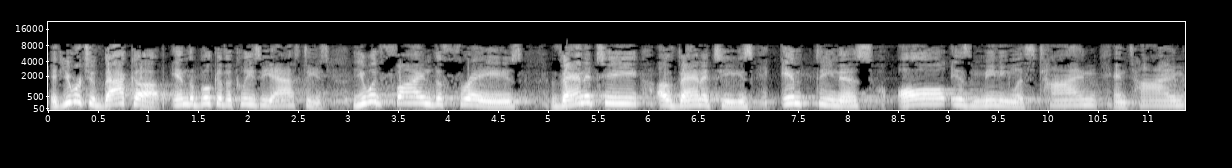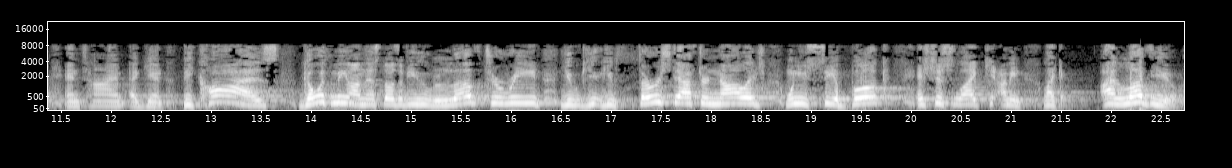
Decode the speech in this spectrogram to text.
if you were to back up in the book of Ecclesiastes, you would find the phrase, vanity of vanities, emptiness, all is meaningless time and time and time again. Because, go with me on this, those of you who love to read, you, you, you thirst after knowledge, when you see a book, it's just like, I mean, like, I love you.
